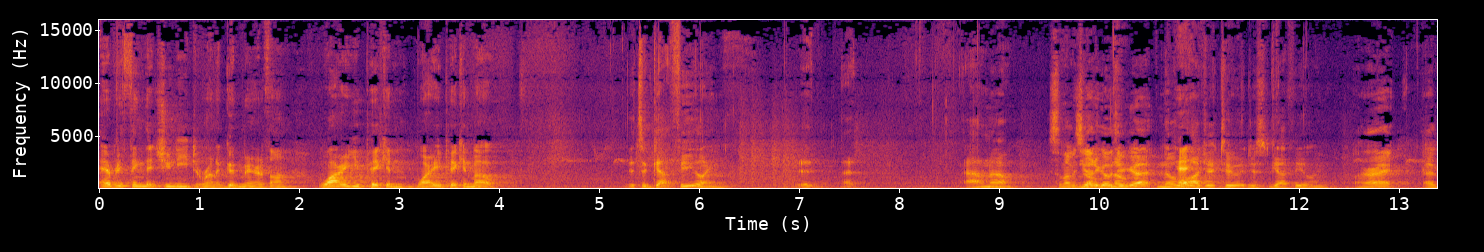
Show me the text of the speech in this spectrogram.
everything that you need to run a good marathon. Why are you picking, why are you picking Mo? It's a gut feeling. It, I, I don't know. Sometimes you got to go with no, your gut. No Hey. logic to it, just gut feeling. All right. I,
